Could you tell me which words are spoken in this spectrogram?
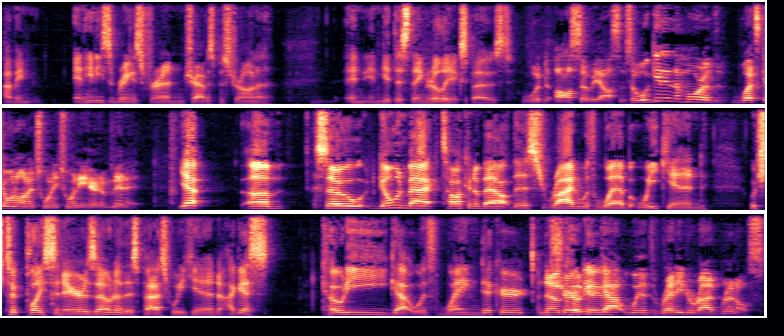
I mean, and he needs to bring his friend Travis Pastrana and, and get this thing really exposed. Would also be awesome. So we'll get into more of what's going on in 2020 here in a minute. Yeah. Um, so going back, talking about this Ride with Webb weekend, which took place in Arizona this past weekend. I guess Cody got with Wayne Dickert. No, Sherco. Cody got with Ready to Ride Rentals,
